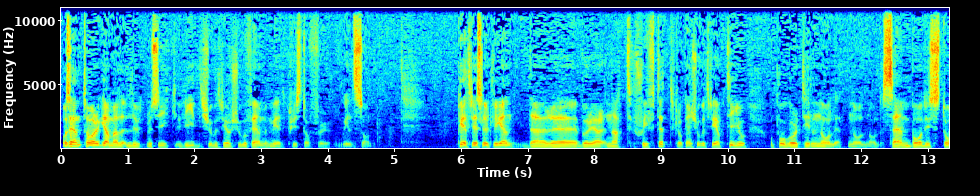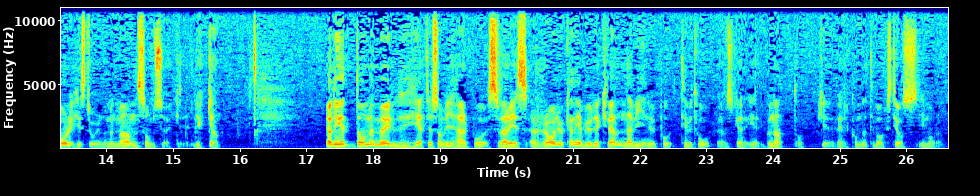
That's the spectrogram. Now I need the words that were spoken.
Och sen tar gammal lutmusik vid 23.25 med Christopher Wilson. P3 slutligen, där eh, börjar nattskiftet klockan 23.10 och pågår till 01.00. Sam Body Story, historien om en man som söker lyckan. Ja, det är de möjligheter som vi här på Sveriges Radio kan erbjuda ikväll när vi nu på TV2 önskar er godnatt och eh, välkomna tillbaka till oss imorgon.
